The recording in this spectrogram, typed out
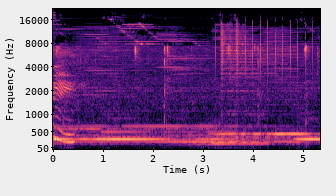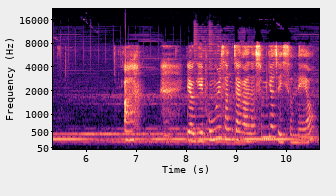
음. 아, 여기에 보물 상자가 하나 숨겨져 있었네요.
